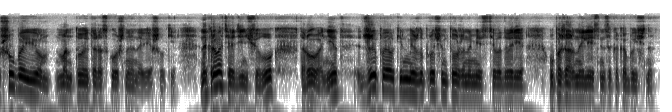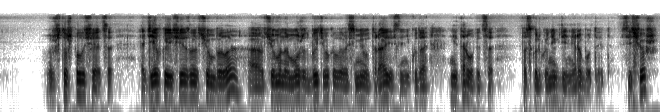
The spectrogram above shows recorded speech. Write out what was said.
Шуба ее, манто это роскошное на вешалке. На кровати один чулок, второго нет. Джип Элкин, между прочим, тоже на месте во дворе, у пожарной лестницы, как обычно. Что ж получается, девка исчезла в чем была, а в чем она может быть около восьми утра, если никуда не торопится, поскольку нигде не работает. Сечешь?»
